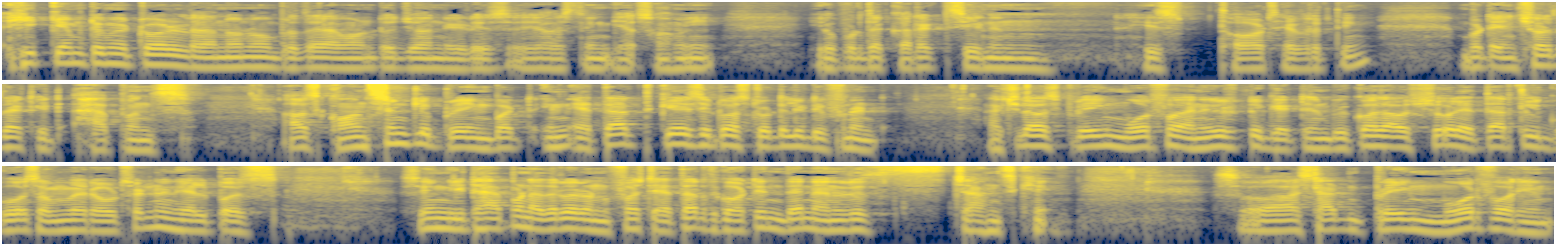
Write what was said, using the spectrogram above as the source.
He came to me told, no, no, brother, I want to join radio sai. I was thinking, yeah, Swami, you put the correct seed in his thoughts, everything. But ensure that it happens. I was constantly praying, but in Yatharth case, it was totally different. Actually, I was praying more for Anirudh to get in because I was sure Yatharth will go somewhere outside and help us. So it happened other way around. First Yatharth got in, then Anirudh's chance came. So I started praying more for him.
